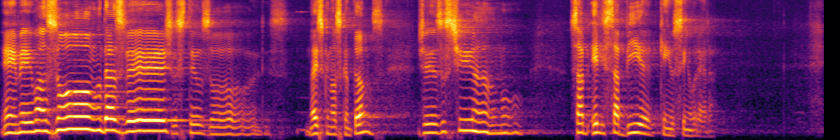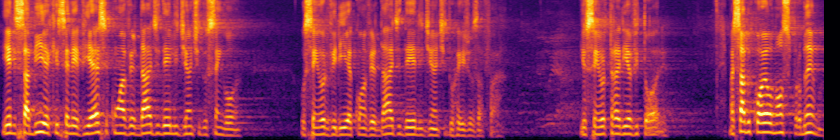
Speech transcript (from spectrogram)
Em meio às ondas vejo os teus olhos. Não é isso que nós cantamos? Jesus te amo. Sabe, ele sabia quem o Senhor era. E ele sabia que se ele viesse com a verdade dele diante do Senhor, o Senhor viria com a verdade dele diante do rei Josafá e o Senhor traria vitória. Mas sabe qual é o nosso problema?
